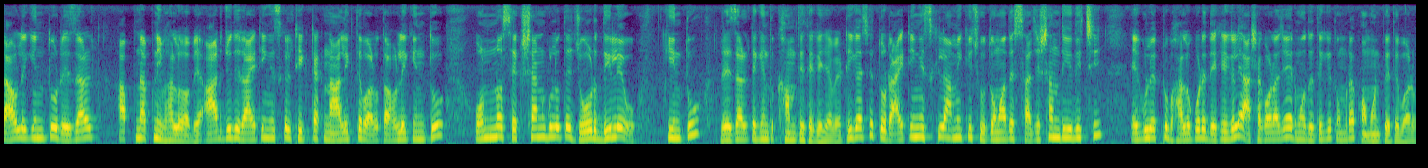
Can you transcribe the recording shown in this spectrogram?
তাহলে কিন্তু রেজাল্ট আপনা আপনি ভালো হবে। আর যদি রাইটিং স্কিল ঠিকঠাক না লিখতে পারো, তাহলে কিন্তু অন্য সেকশানগুলোতে জোর দিলেও কিন্তু রেজাল্টে কিন্তু খামতি থেকে যাবে। ঠিক আছে? তো রাইটিং স্কিল আমি কিছু তোমাদের সাজেশান দিয়ে দিচ্ছি। এগুলো একটু ভালো করে দেখে গেলে আশা করা যায় এর মধ্যে থেকে তোমরা কমন পেতে পারো।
